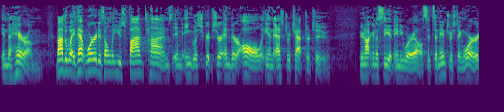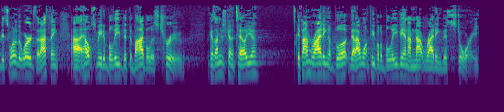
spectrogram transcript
in the harem. By the way, that word is only used five times in English scripture, and they're all in Esther chapter 2. You're not going to see it anywhere else. It's an interesting word. It's one of the words that I think uh, helps me to believe that the Bible is true. Because I'm just going to tell you, if I'm writing a book that I want people to believe in, I'm not writing this story.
